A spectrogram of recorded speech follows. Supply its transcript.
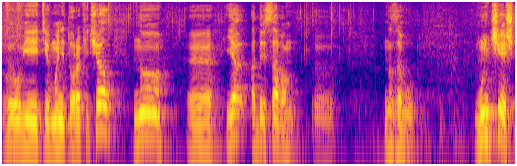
вы увидите в монитор официал, но э, я адреса вам э, назову. Мунчешт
